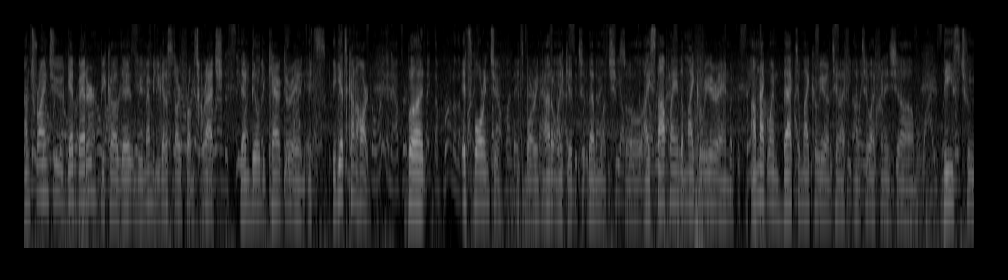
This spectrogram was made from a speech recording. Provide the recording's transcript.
I'm trying to get better because uh, remember you got to start from scratch, then build your character, and it's it gets kind of hard. But it's boring too. It's boring. I don't like it that much. So I stopped playing the my career, and I'm not going back to my career until I until I finish um, these two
